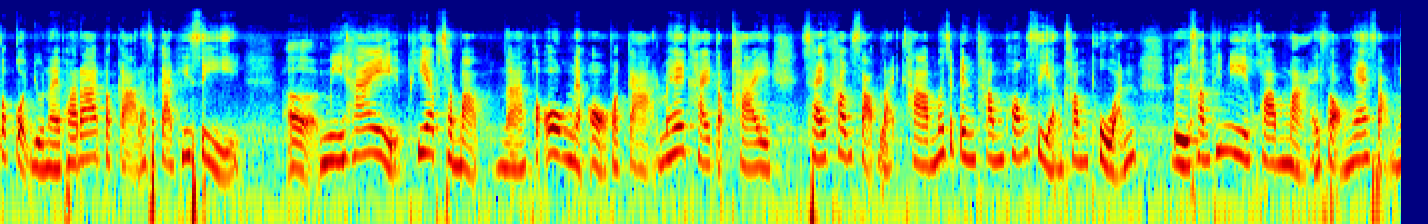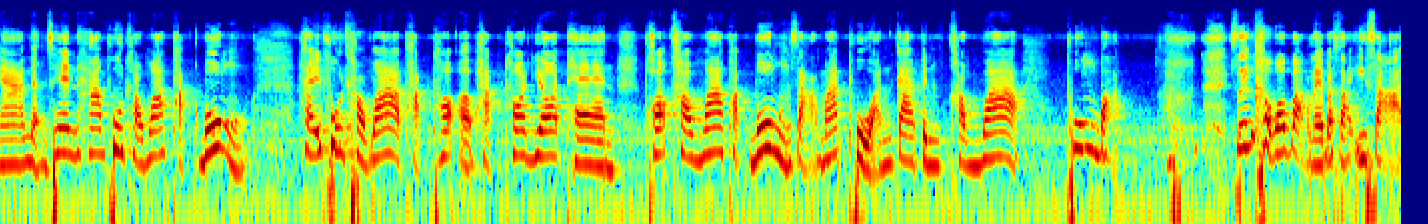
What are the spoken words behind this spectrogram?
ปรากฏอยู่ในพระราชประกาศรัชกาลที่ 4 มีให้เพียบฉบับนะพระองค์เนี่ยออกประกาศไม่ให้ใครต่อใคร ใช้คำศัพท์หลายคำไม่ว่าจะเป็นคำพ้องเสียงคำผวน หรือคำที่มีความหมายสองแง่สามงามอย่างเช่น ห้ามพูดคำว่าผักบุ้งให้พูดคำว่าผักทอดผักทอดยอดแทน เพราะคำว่าผักบุ้งสามารถผวนกลายเป็นคำว่าพุ่งบักซึ่งคำว่าบักในภาษาอีสาน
